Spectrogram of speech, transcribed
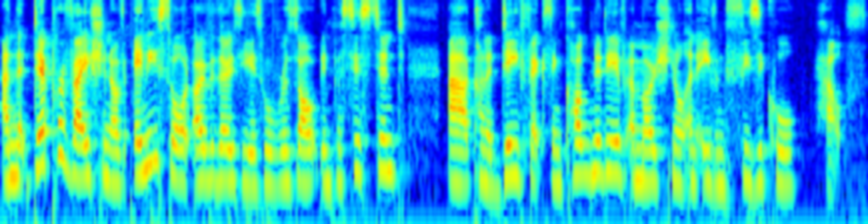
and that deprivation of any sort over those years will result in persistent uh, kind of defects in cognitive, emotional, and even physical health.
